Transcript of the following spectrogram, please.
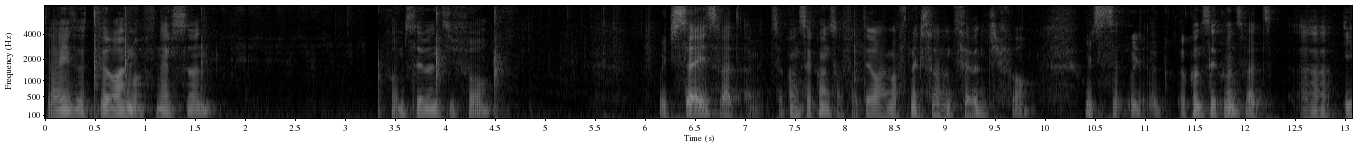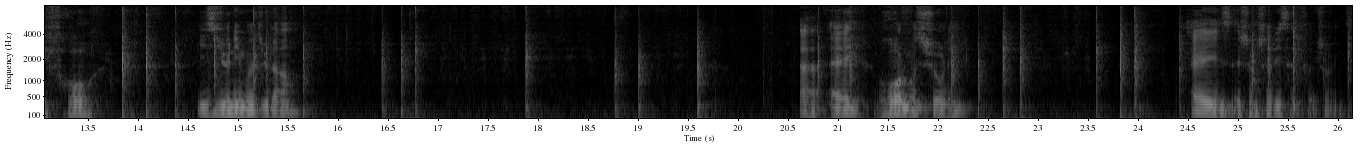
There is a theorem of Nelson from 74, which says that, I mean, it's a consequence of a theorem of Nelson on 74, which with a, consequence that uh, if rho is unimodular, uh, A, rho almost surely, A is essentially self-adjoint.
